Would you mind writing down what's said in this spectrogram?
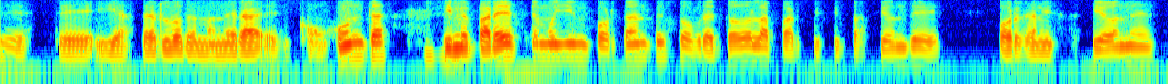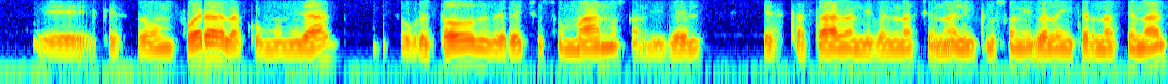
este, y hacerlo de manera eh, conjunta. Y me parece muy importante sobre todo la participación de organizaciones eh, que son fuera de la comunidad sobre todo de derechos humanos a nivel estatal a nivel nacional incluso a nivel internacional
